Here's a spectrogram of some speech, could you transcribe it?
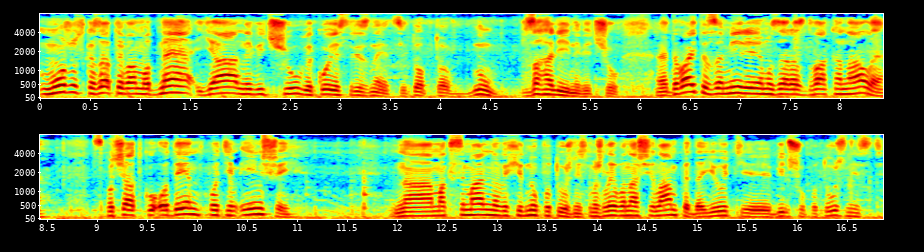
Можу сказати вам одне, я не відчув якоїсь різниці. Тобто, ну, взагалі не відчув. Е, давайте заміряємо зараз два канали. Спочатку один, потім інший. На максимальну вихідну потужність. Можливо, наші лампи дають е, більшу потужність.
